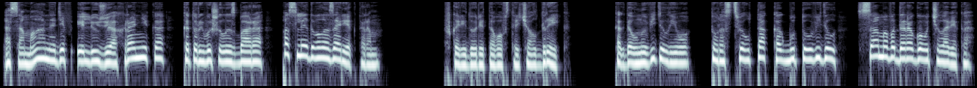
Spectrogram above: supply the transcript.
а сама, надев иллюзию охранника, который вышел из бара, последовала за ректором. В коридоре того встречал Дрейк. Когда он увидел его, то расцвел так, как будто увидел самого дорогого человека.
